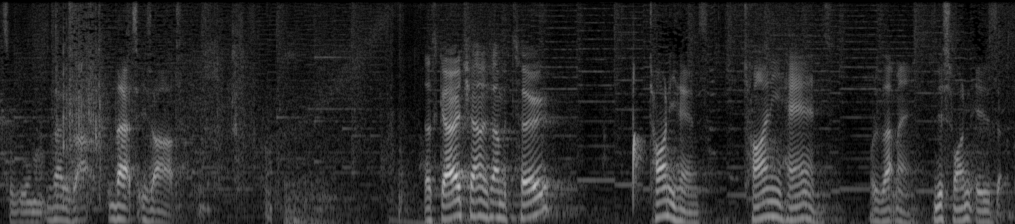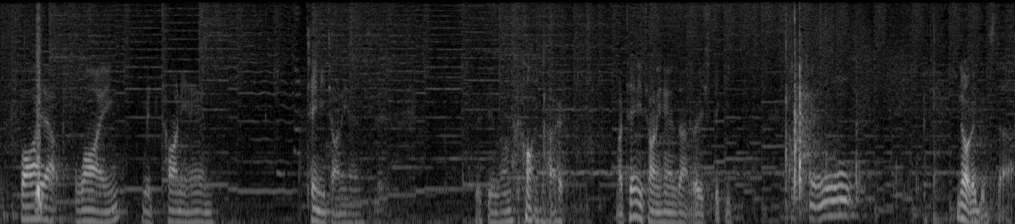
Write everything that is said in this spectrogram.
It's a warm up. That is art. That is art. Let's go. Challenge number two Tiny hands. tiny hands. What does that mean? This one is fire out, flying with tiny hands. Teeny tiny hands. No. My teeny tiny hands aren't very sticky. Oh. Not a good start.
